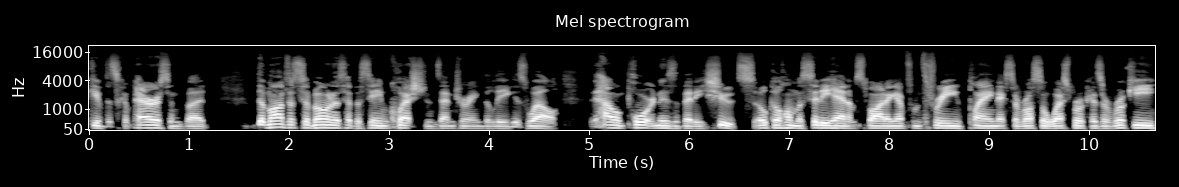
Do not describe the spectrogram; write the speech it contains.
give this comparison, but Domantas Sabonis had the same questions entering the league as well. How important is it that he shoots? Oklahoma City had him spotting up from three, playing next to Russell Westbrook as a rookie.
